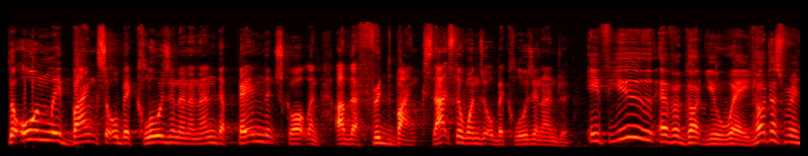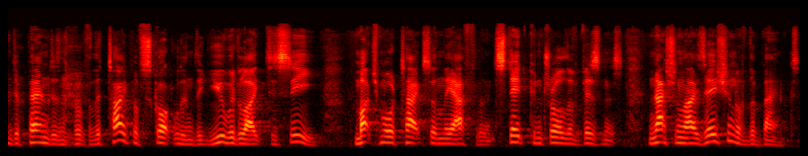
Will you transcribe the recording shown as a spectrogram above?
The only banks that will be closing in an independent Scotland are the food banks. That's the ones that will be closing, Andrew. If you ever got your way, not just for independence, but for the type of Scotland that you would like to see, much more tax on the affluent, state control of business, nationalisation of the banks.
